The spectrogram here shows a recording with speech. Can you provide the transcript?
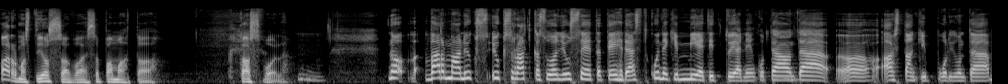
varmasti jossain vaiheessa pamahtaa kasvoille? Mm. No varmaan yksi, yksi ratkaisu on just se, että tehdään sitten kuitenkin mietittyjä, niin kuin tämä on tämä äh, Astankipuljun tämä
